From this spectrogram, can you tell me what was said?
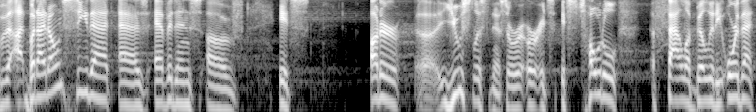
But I, but I don't see that as evidence of its utter uh, uselessness or, or its, its total fallibility or that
